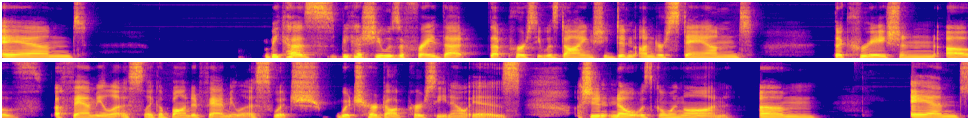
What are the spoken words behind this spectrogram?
and because because she was afraid that that Percy was dying, she didn't understand the creation of a famulus, like a bonded famulus, which which her dog Percy now is. She didn't know what was going on. Um and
